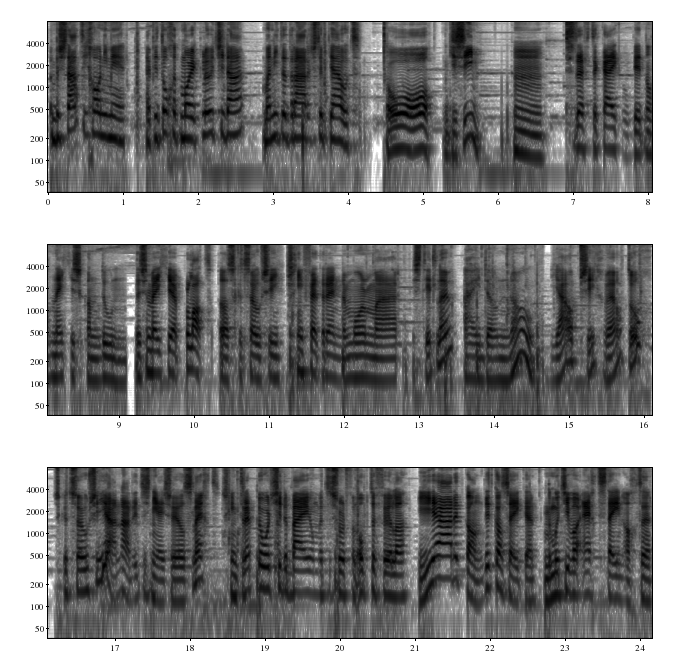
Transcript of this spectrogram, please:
Dan bestaat hij gewoon niet meer. Heb je toch het mooie kleurtje daar, maar niet het rare stukje hout. Oh, moet je zien. Hmm. Zit even te kijken hoe ik dit nog netjes kan doen. Het is een beetje plat, als ik het zo zie. Misschien vet random maar is dit leuk? I don't know. Ja, op zich wel, toch? Als ik het zo zie. Ja, nou, dit is niet eens zo heel slecht. Misschien trapdoortje erbij om het een soort van op te vullen. Ja, dit kan. Dit kan zeker. Dan moet je wel echt steen achter. Ik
